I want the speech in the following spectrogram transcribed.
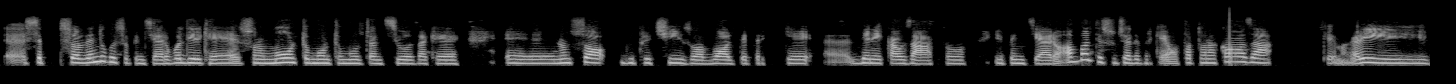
eh, se sto avendo questo pensiero, vuol dire che sono molto, molto, molto ansiosa, che eh, non so di preciso a volte perché eh, viene causato il pensiero. A volte succede perché ho fatto una cosa che magari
